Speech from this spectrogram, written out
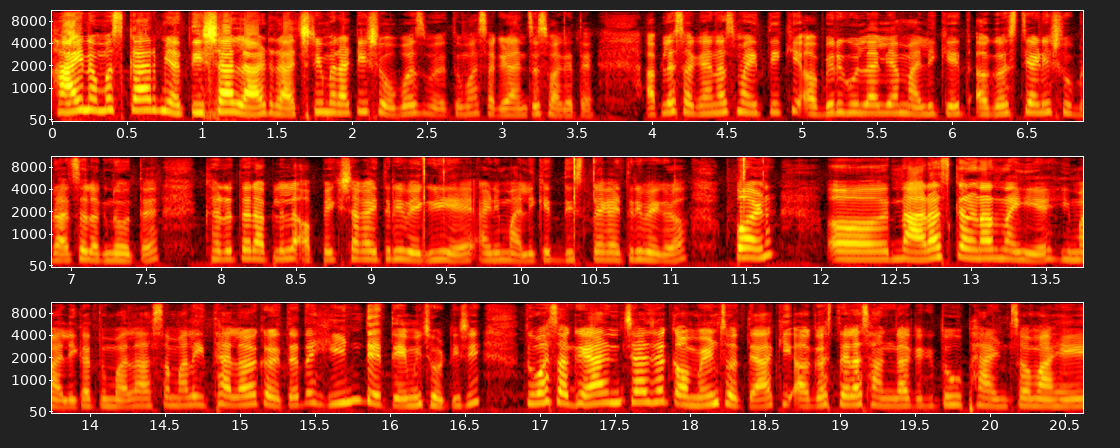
हाय नमस्कार. मी अतिशा लाड राजश्री मराठी शोबजमध्ये तुम्हा सगळ्यांचं स्वागत आहे. आपल्या सगळ्यांनाच माहिती आहे की अबीर गुलाल या मालिकेत अगस्ती आणि शुभ्राचं लग्न होतं आहे खरं तर आपल्याला अपेक्षा काहीतरी वेगळी आहे आणि मालिकेत दिसतं काहीतरी वेगळं. पण नाराज करणार नाही आहे ही मालिका तुम्हाला असं मला इथे आल्यावर कळतं तर हिंट देते मी छोटीशी. तुम्हा सगळ्यांच्या ज्या कमेंट्स होत्या की अगस्त्याला सांगा की तू खूप हँडसम आहे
